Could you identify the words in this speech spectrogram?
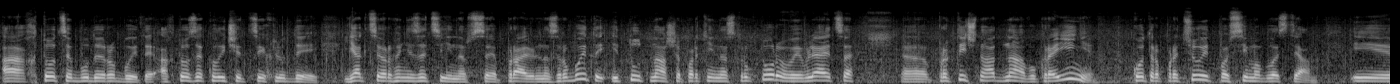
а хто це буде робити, а хто закличе цих людей, як це організаційно все правильно зробити. І тут наша партійна структура виявляється е, практично одна в Україні, котра працює по всім областям. І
